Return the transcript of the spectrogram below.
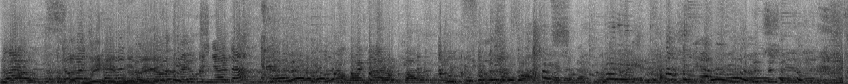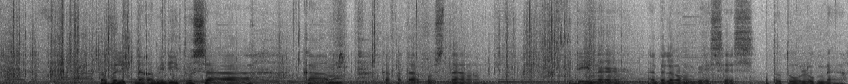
Nag-behave na bigat. Pabalik na kami dito sa camp kakatapos ng dinner na dalawang beses. Matutulog na.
